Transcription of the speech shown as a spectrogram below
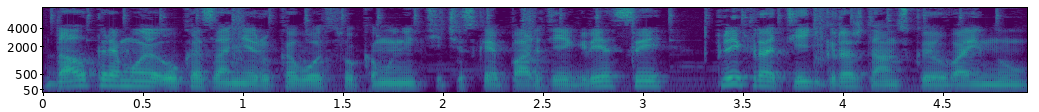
дал прямое указание руководству Коммунистической партии Греции прекратить гражданскую войну.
